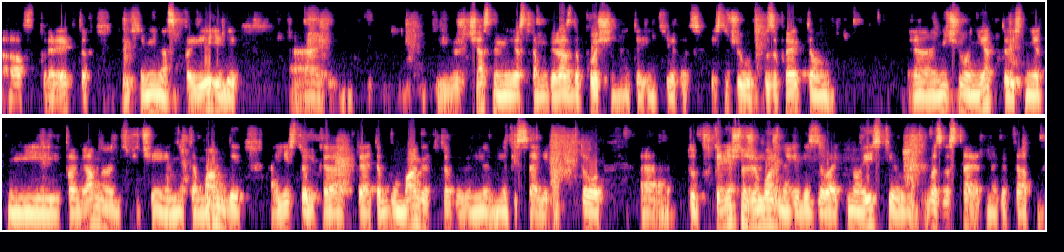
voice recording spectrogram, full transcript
а, в проектах, то есть они нас поверили, а, и уже частным инвесторам гораздо проще на это ориентироваться. Если за проектом э, ничего нет, то есть нет ни программного обеспечения, ни команды, а есть только какая-то бумага, которую написали, то э, тут, конечно же, можно реализовать, но риски возрастают многократно.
